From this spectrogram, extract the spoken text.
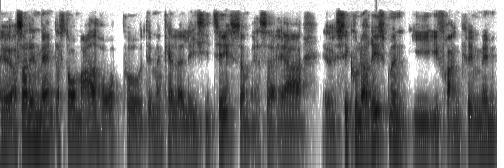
Øh, og så er det en mand, der står meget hårdt på det, man kalder laicité, som altså er øh, sekularismen i, i Frankrig, men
